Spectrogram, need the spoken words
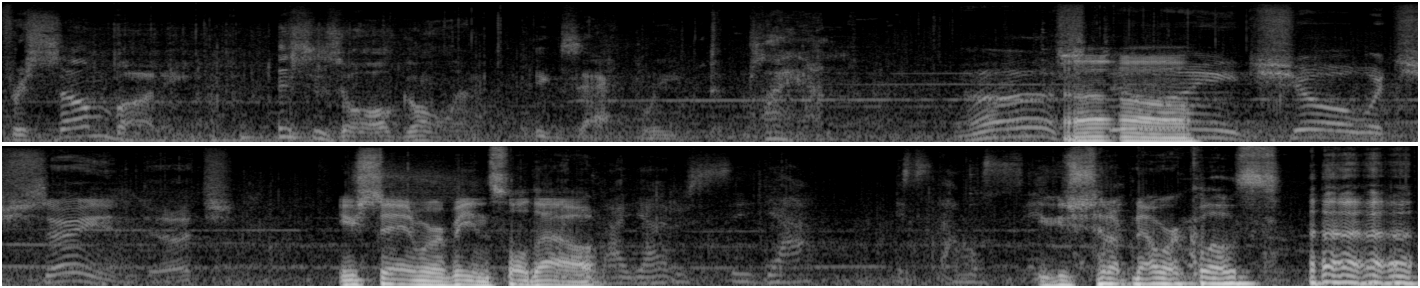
for somebody, this is all going exactly to plan. I still Uh-oh. ain't sure what you're saying, Dutch. You're saying we're being sold out. Rayarse ya. Estamos You can shut up now, we're close.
